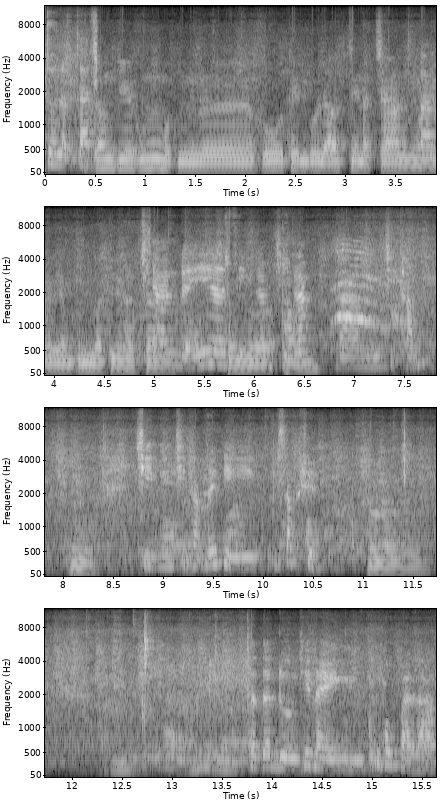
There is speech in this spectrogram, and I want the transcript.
chưa lập gia đình. trong kia cũng một ờ, cô tên cô giáo tên là Trang ngoài Vâng. em cũng là tên là Trang, Trang đấy uh, Trong, sinh năm ờ, 95 và chị Thắm. Ừ. chị chị Thắm đấy thì cũng sắp chuyển. Ờ, thật ra đường trên này cũng không phải là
